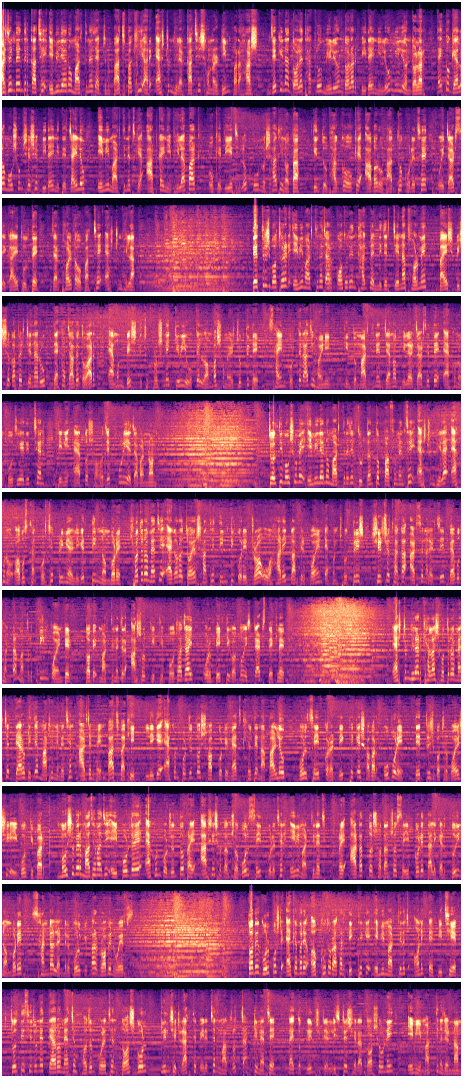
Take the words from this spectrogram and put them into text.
আর্জেন্টাইনদের কাছে Emiliano Martinez একজন বাজ পাখি আর অ্যাস্টন ভিলার কাছে সোনার ডিম পাড়া হাঁস। যে কিনা দলে থাকলেও মিলিয়ন ডলার বিদায় নিলেও মিলিয়ন ডলার। তাই তো গেল মৌসুম শেষে বিদায় নিতে চাইলেও এমি মার্তিনেজকে আটকায়নি ভিলা পার্ক, ওকে দিয়েছিল পূর্ণ স্বাধীনতা। কিন্তু ভাগ্য ওকে আবারও বাধ্য করেছে ওই জার্সি গায়ে তুলতে, যার ফলটাও পাচ্ছে অ্যাস্টন ভিলা। তেত্রিশ বছরের এমি মার্তিনেজ আর কতদিন থাকবেন নিজের চেনা ফর্মে? বাইশ বিশ্বকাপের চেনা রূপ দেখা যাবে তো আর? এমন বেশ কিছু প্রশ্নে কেউই ওকে লম্বা সময়ের চুক্তিতে সাইন করতে রাজি হয়নি। কিন্তু মার্তিনেজ যেন ভিলার জার্সিতে এখনও বুঝিয়ে দিচ্ছেন, তিনি এত সহজে ফুরিয়ে যাবার নন। চলতি মৌসুমে এমিলিয়ানো মার্তিনেজের দুর্দান্ত পারফরমেন্সেই অ্যাস্টন ভিলা এখনও অবস্থান করছে প্রিমিয়ার লিগের তিন নম্বরে। সতেরো ম্যাচে এগারো জয়ের সাথে তিনটি করে ড্র ও হারে ক্লাবটির পয়েন্ট এখন ছত্রিশ, শীর্ষে থাকা আর্সেনালের চেয়ে ব্যবধানটা মাত্র তিন পয়েন্টের। তবে মার্তিনেজের আসল কীর্তি বোঝা যায় ওর ব্যক্তিগত স্ট্যাটস দেখলে। অ্যাস্টন ভিলার খেলা সতেরো ম্যাচের তেরোটিতে মাঠে নেমেছেন আর্জেন্টাইন পাঁচ পাখি লিগে এখন পর্যন্ত সবকটি ম্যাচ খেলতে না পারলেও গোল সেভ করার দিক থেকে সবার উপরে তেত্রিশ বছর বয়সী এই গোলকিপার। মৌসুমের মাঝামাঝি এই পর্যায়ে এখন পর্যন্ত প্রায় আশি শতাংশ গোল সেভ করেছেন এমি মার্টিনেজ। প্রায় আটাত্তর শতাংশ সেভ করে তালিকার দুই নম্বরে সান্ডারল্যান্ডের গোলকিপার রবিন ওয়েবস তবে গোলপোস্ট একেবারে অক্ষত রাখার দিক থেকে এমি মার্তিনেজ অনেকটাই পিছিয়ে। চলতি সিজনে তেরো ম্যাচে হজম করেছেন দশ গোল ক্লিনশিট রাখতে পেরেছেন মাত্র চারটি ম্যাচে। তাই তো ক্লিনশিটের লিস্টে সেরা দশেও নেই এমি মার্তিনেজের নাম।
